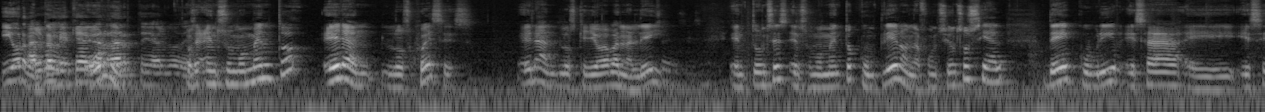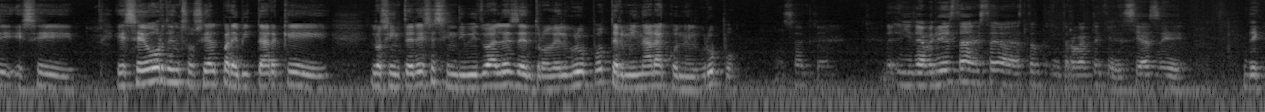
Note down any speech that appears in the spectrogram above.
Y orden algo también. de que orden. agarrarte, algo de... o sea, en su momento eran los jueces, eran los que llevaban la ley. Sí, sí, sí. Entonces, en su momento cumplieron la función social de cubrir esa, eh, ese, ese, ese orden social para evitar que los intereses individuales dentro del grupo terminara con el grupo. Exacto. Y de abrir esta, esta, esta interrogante que decías de, de...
